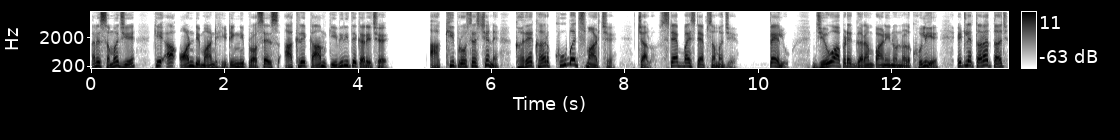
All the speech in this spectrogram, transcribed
અને સમજીએ કે આ ઓન ડિમાન્ડ હીટિંગની પ્રોસેસ આખરે કામ કેવી રીતે કરે છે. આખી પ્રોસેસ છે ને, ખરેખર ખૂબ જ સ્માર્ટ છે. ચાલો સ્ટેપ બાય સ્ટેપ સમજીએ. પહેલું, જેવો આપણે ગરમ પાણીનો નળ ખોલીએ, એટલે તરત જ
